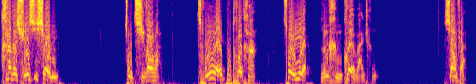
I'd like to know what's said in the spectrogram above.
他的学习效率就提高了，从来不拖沓，作业能很快完成。相反，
